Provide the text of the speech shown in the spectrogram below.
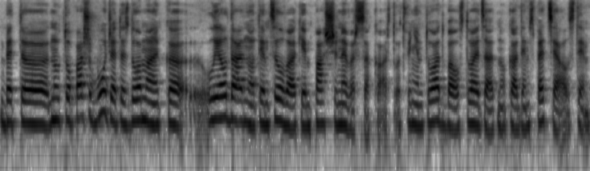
bet uh, nu, to pašu budžetu es domāju, ka liela daļa no tiem cilvēkiem paši nevar sakārtot. Viņam to atbalstu vajadzētu no kādiem speciālistiem.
